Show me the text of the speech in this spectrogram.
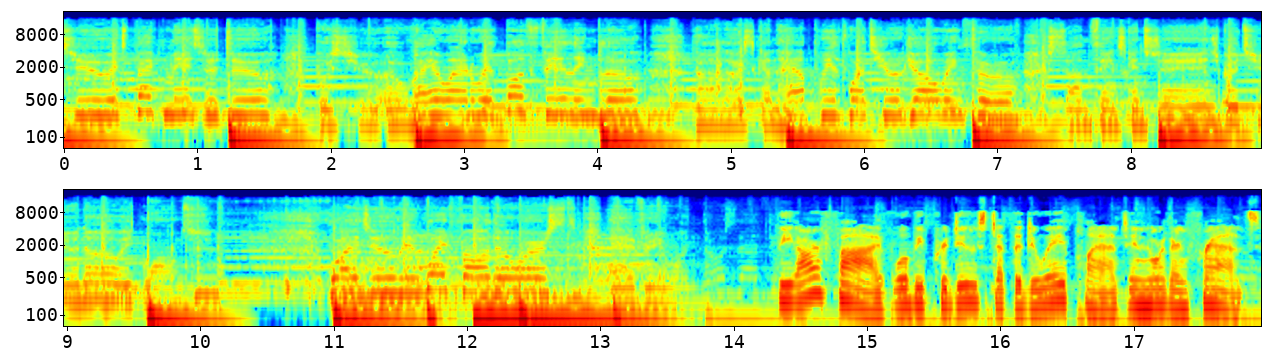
What you expect me to do? Push you away when we're both feeling blue. No lies can help with what you're going through. Some things can change, but you know it won't. Why do we wait for the worst? Everyone. The R5 will be produced at the Douai plant in northern France,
